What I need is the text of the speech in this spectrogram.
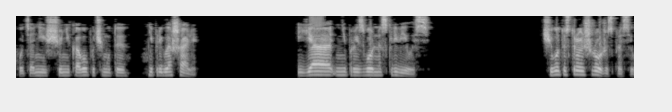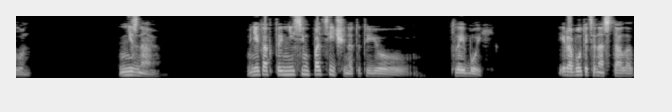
хоть они еще никого почему-то не приглашали. Я непроизвольно скривилась. — Чего ты строишь рожи? — спросил он. — Не знаю. — мне как-то не симпатичен этот ее плейбой. И работать она стала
